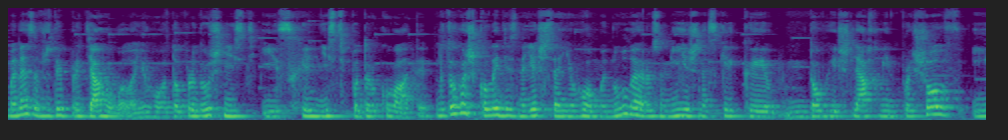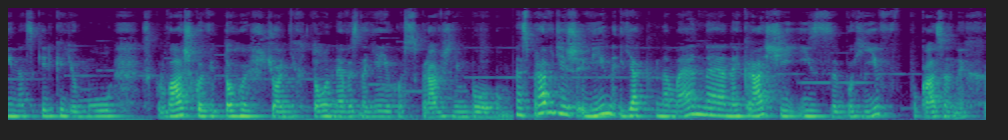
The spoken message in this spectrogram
мене завжди притягувала його добродушність і схильність подаркувати. До того ж, коли дізнаєшся його минуле, розумієш наскільки довгий шлях він пройшов, і наскільки йому важко від того, що ніхто не визнає його справжнім богом. Насправді ж він, як на мене, найкращий із богів. Показаних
